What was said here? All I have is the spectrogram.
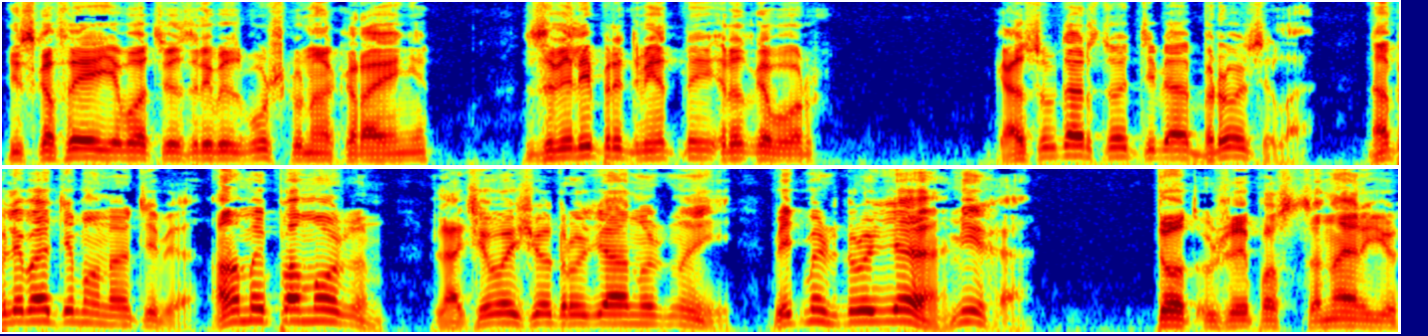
Из кафе его отвезли в избушку на окраине, завели предметный разговор. Государство тебя бросило. Наплевать ему на тебя. А мы поможем. Для чего еще друзья нужны? Ведь мы ж друзья, Миха. Тот уже по сценарию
